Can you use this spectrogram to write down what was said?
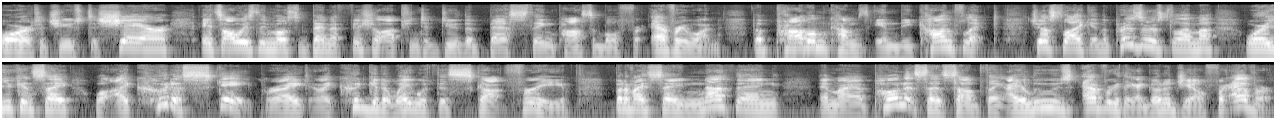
or to choose to share. It's always the most beneficial option to do the best thing possible for everyone. The problem comes in the conflict, just like in the prisoner's dilemma, where you can say, well, I could escape, right? And I could get away with this scot-free, but if I say nothing, and my opponent says something, I lose everything. I go to jail forever.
